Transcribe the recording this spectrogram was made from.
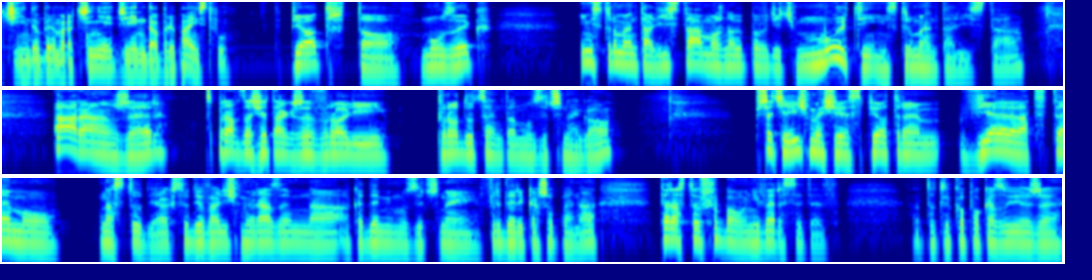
Dzień dobry Marcinie, dzień dobry Państwu. Piotr to muzyk, instrumentalista, można by powiedzieć multiinstrumentalista, aranżer, sprawdza się także w roli producenta muzycznego. Przecięliśmy się z Piotrem wiele lat temu na studiach. Studiowaliśmy razem na Akademii Muzycznej Fryderyka Chopina. Teraz to już chyba uniwersytet. A to tylko pokazuje, że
